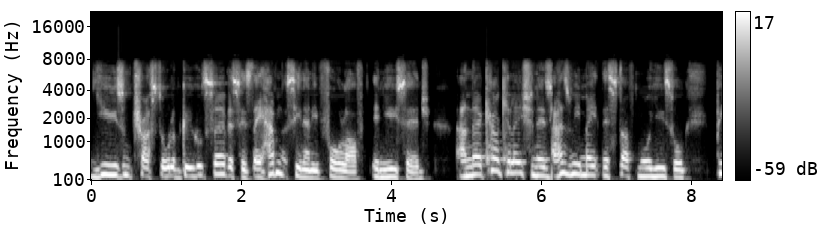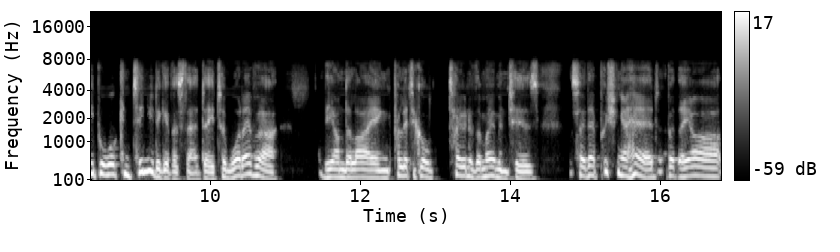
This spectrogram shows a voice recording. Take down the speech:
use and trust all of Google's services. They haven't seen any fall off in usage. And their calculation is as we make this stuff more useful, people will continue to give us their data, whatever the underlying political tone of the moment is. So they're pushing ahead, but they are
